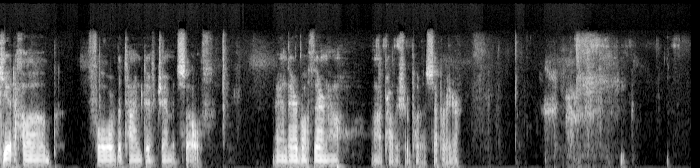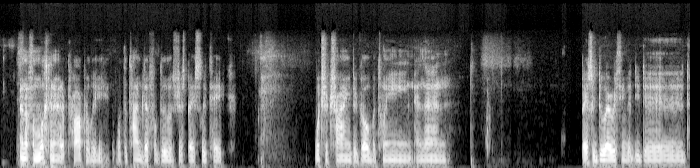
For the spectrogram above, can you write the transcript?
GitHub for the time diff gem itself. And they're both there now. I probably should have put a separator. And if I'm looking at it properly, what the time diff will do is just basically take what you're trying to go between and then basically do everything that you did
